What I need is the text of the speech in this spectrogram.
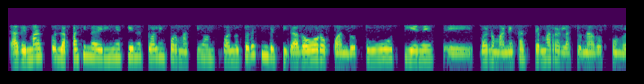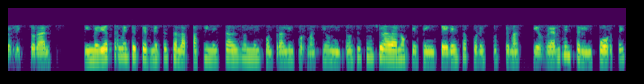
Además, pues la página de línea tiene toda la información. Cuando tú eres investigador o cuando tú tienes, eh, bueno, manejas temas relacionados con lo electoral, inmediatamente te metes a la página y sabes dónde encontrar la información. Entonces, un ciudadano que se interesa por estos temas que realmente le importe,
